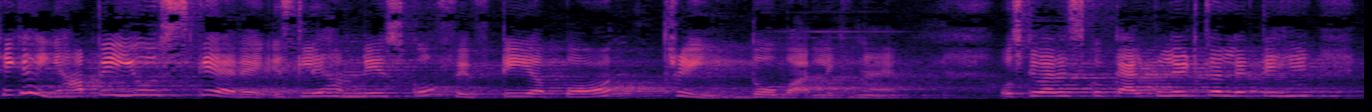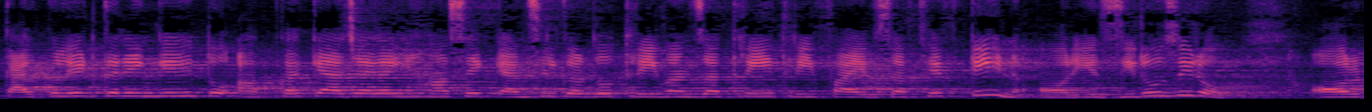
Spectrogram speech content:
ठीक है, यहाँ पे u स्केयर है, इसलिए हमने इसको फिफ्टी अपॉन थ्री दो बार लिखना है। उसके बाद इसको कैलकुलेट कर लेते हैं। कैलकुलेट करेंगे तो आपका क्या आ जाएगा? यहाँ से कैंसिल कर दो। थ्री वन ज़ा थ्री थ्री फाइव ज़ा फिफ्टीन और ये ज़ीरो ज़ीरो और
